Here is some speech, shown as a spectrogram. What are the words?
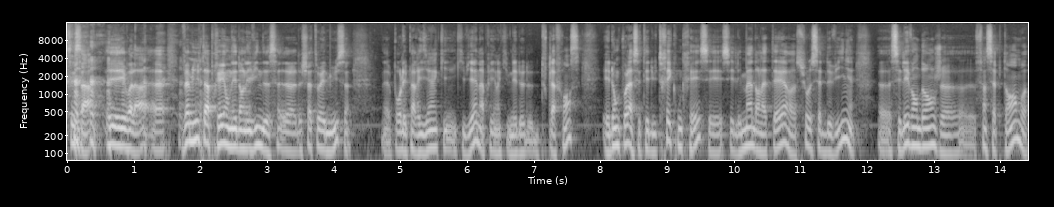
c'est ça. et voilà, 20 minutes après, on est dans les vignes de, de Château-Edmus. Euh, pour les Parisiens qui, viennent. Après, il y en a qui venaient de, toute la France. Et donc voilà, c'était du très concret. C'est les mains dans la terre euh, sur le set de vigne. Euh, c'est les vendanges fin septembre.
